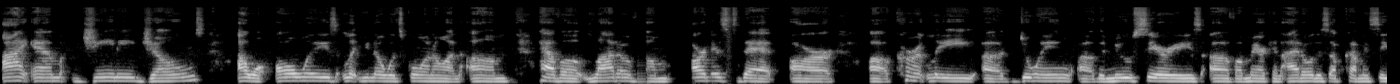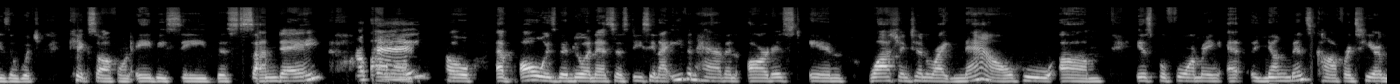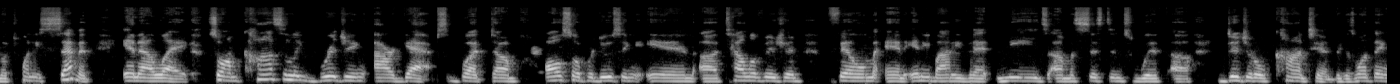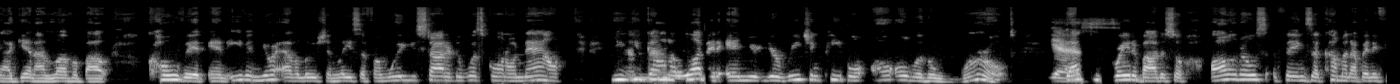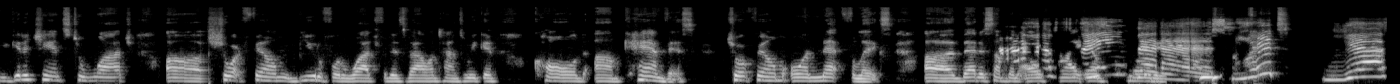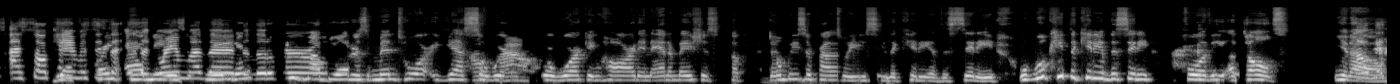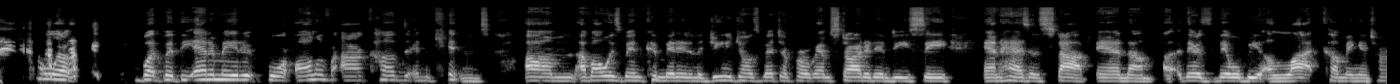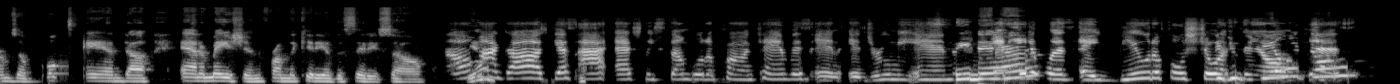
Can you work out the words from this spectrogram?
I am Jeannie Jones. I will always let you know what's going on. Um, have a lot of um, artists that are uh, currently uh, doing uh, the new series of American Idol this upcoming season, which kicks off on ABC this Sunday. Okay. Um, so I've always been doing that since DC, and I even have an artist in Washington right now who um, is performing at a Young Men's Conference here on the 27th in LA. So I'm constantly bridging our gaps, but um, also producing in uh, television, film, and anybody that needs um, assistance with uh, digital content. Because one thing, again, I love about COVID and even your evolution, Lisa, from where you started to what's going on now, you, you gotta love it. And you're, you're reaching people all over the world. Yes. That's great about it. So all of those things are coming up, and if you get a chance to watch a short film, beautiful to watch for this Valentine's weekend called um, Canvas. Short film on Netflix. Uh, that is something I else have I am seen that. You saw it? Yes, I saw Yes, Canvas. It's, the, it's the is the grandmother, the little She's my daughter's mentor. Yes, so Oh, we're wow. we're working hard in animation. So don't be surprised when you see the kitty of the city. We'll, we'll keep the kitty of the city for the adults, you know. Okay. But but the animated for all of our cubs and kittens. Um, I've always been committed, and the Jeannie Jones Mentor Program started in DC and hasn't stopped. And um, uh, there's there will be a lot coming in terms of books and uh, animation from the kitty of the city. So Oh Yeah. my gosh. Guess I actually stumbled upon Canvas and it drew me in. see there. And it was a beautiful short Did you film. feel it? yes.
